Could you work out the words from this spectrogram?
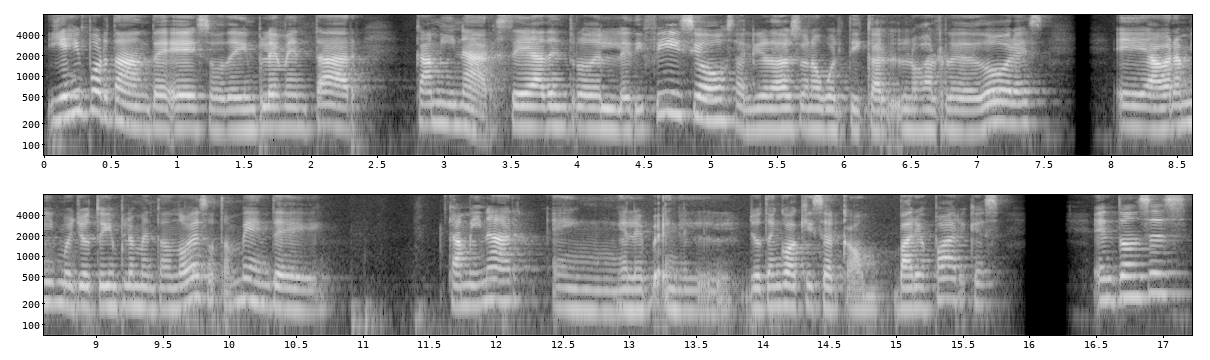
Y es importante eso de implementar caminar, sea dentro del edificio, salir a darse una vueltica en los alrededores. Eh, ahora mismo yo estoy implementando eso también de caminar en el, el, yo tengo aquí cerca varios parques. Entonces,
